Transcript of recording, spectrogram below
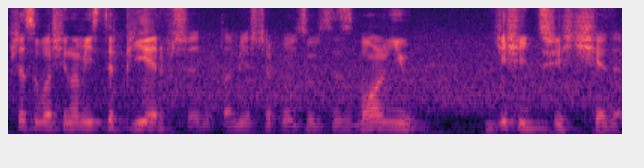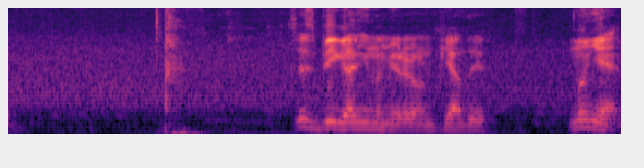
przesuwa się na miejsce pierwsze. No tam jeszcze w końcówce zwolnił. 10.37. To jest bieganie na miarę olimpiady? No nie.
